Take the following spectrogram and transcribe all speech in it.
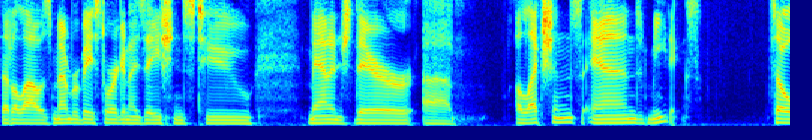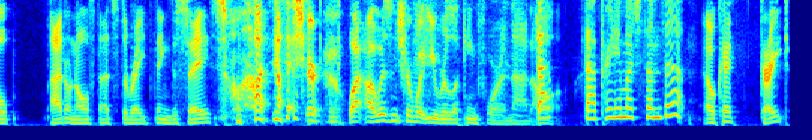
that allows member based organizations to manage their uh, elections and meetings. So I don't know if that's the right thing to say. So I'm not sure. Well, I wasn't sure what you were looking for in that. That, I'll- that pretty much sums it up. okay, great.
